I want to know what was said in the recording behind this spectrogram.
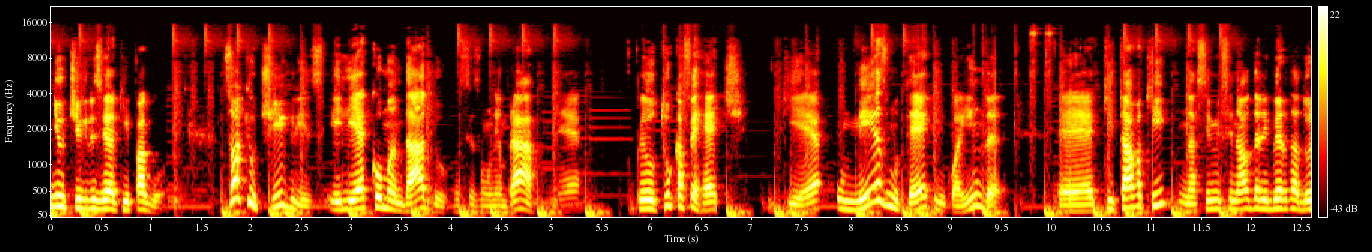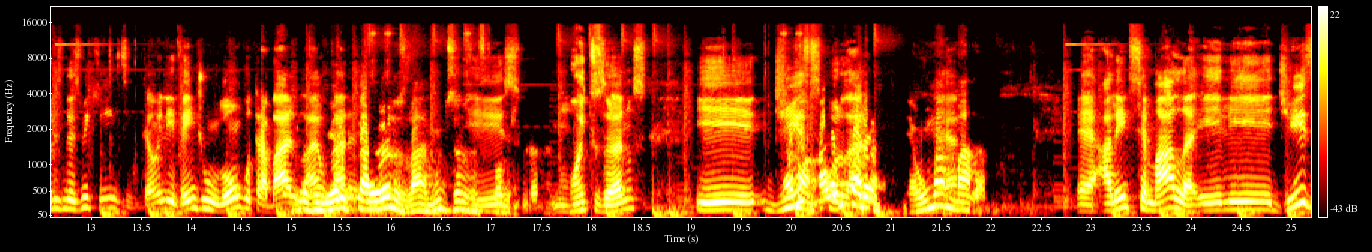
e o Tigres veio aqui e pagou. Só que o Tigres, ele é comandado, vocês vão lembrar, né, pelo Tuca Ferretti, que é o mesmo técnico ainda é, que estava aqui na semifinal da Libertadores em 2015. Então ele vem de um longo trabalho lá. O cara... tá anos lá, muitos anos. Isso, muitos anos. E diz é por lá. É uma é, mala. É, além de ser mala, ele diz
